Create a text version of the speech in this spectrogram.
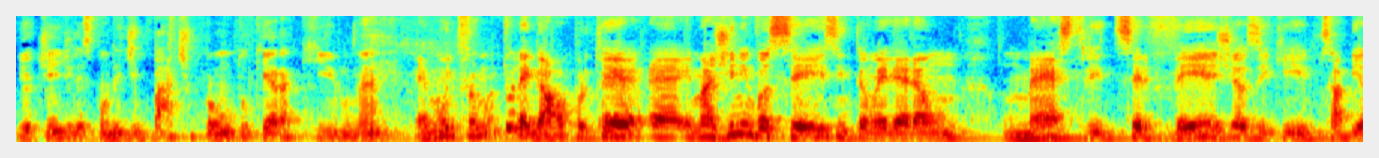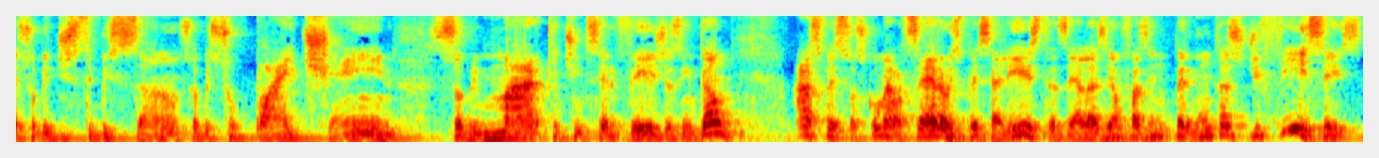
e eu tinha de responder de bate-pronto o que era aquilo, né? É muito, foi muito legal, porque É. é, imaginem vocês, então ele era um, um mestre de cervejas e que sabia sobre distribuição, sobre supply chain, sobre marketing de cervejas. Então, as pessoas, como elas eram especialistas, elas iam fazendo perguntas difíceis.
